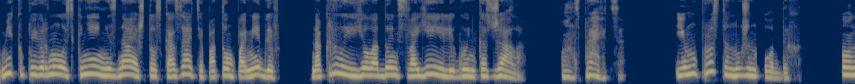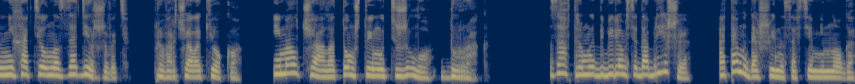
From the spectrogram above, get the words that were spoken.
Мика повернулась к ней, не зная, что сказать, а потом, помедлив, накрыла ее ладонь своей и легонько сжала. Он справится. Ему просто нужен отдых. Он не хотел нас задерживать, проворчала Кёко. И молчал о том, что ему тяжело, дурак. Завтра мы доберемся до Бреши, а там и до Шина совсем немного.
